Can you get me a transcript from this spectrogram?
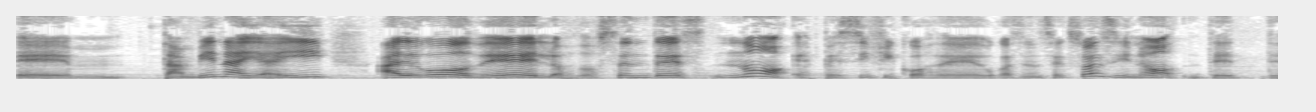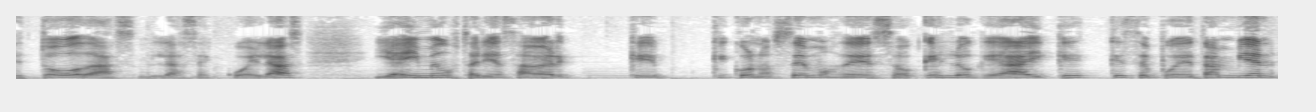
eh, también hay ahí algo de los docentes no específicos de educación sexual, sino de, de todas las escuelas. Y ahí me gustaría saber qué, qué conocemos de eso, qué es lo que hay, qué, qué se puede también.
